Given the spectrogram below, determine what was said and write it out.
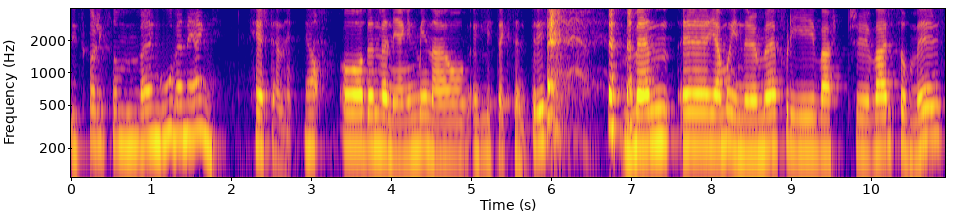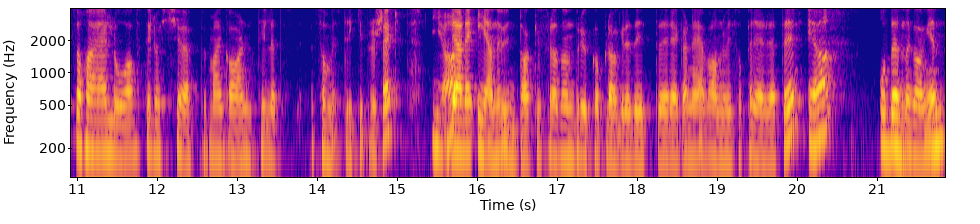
De skal liksom være en god vennegjeng. helt enig. Ja. Og den vennegjengen min er jo litt eksentrisk. Men eh, jeg må innrømme, fordi hvert, hver sommer så har jeg lov til å kjøpe meg garn til et sommerstrikkeprosjekt. Ja. Det er det ene unntaket fra den bruke opp lageret ditt-regelen jeg vanligvis opererer etter. Ja. Og denne gangen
